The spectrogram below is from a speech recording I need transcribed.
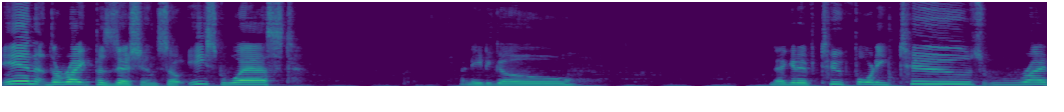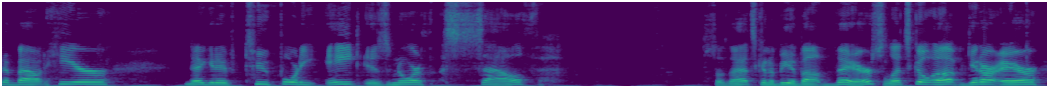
in the right position. So east-west I need to go negative 242's right about here. Negative 248 is north-south. So that's going to be about there. So let's go up, get our air,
